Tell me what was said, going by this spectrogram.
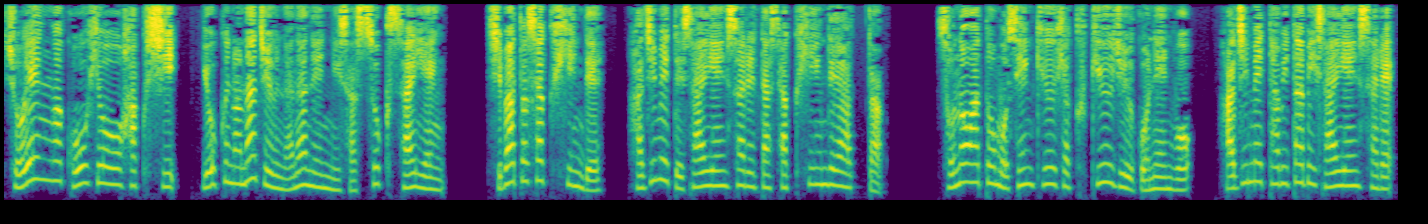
初演が好評を博し、翌77年に早速再演。柴田作品で初めて再演された作品であった。その後も1995年を、はじめたびたび再演され、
